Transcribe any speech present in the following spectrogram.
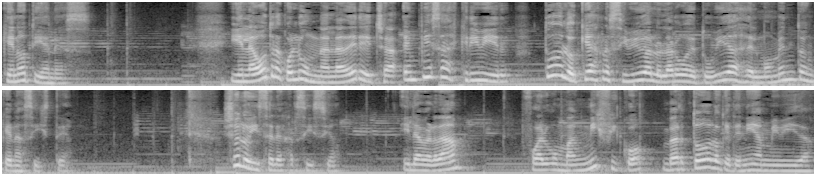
que no tienes. Y en la otra columna, en la derecha, empieza a escribir todo lo que has recibido a lo largo de tu vida desde el momento en que naciste. Yo lo hice el ejercicio y la verdad fue algo magnífico ver todo lo que tenía en mi vida.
